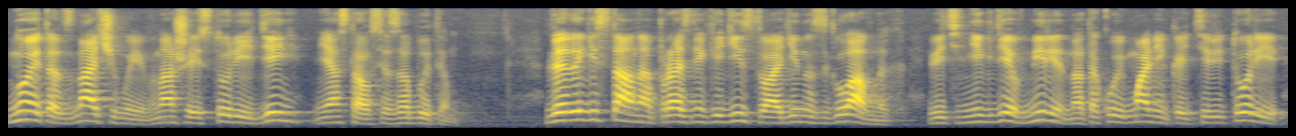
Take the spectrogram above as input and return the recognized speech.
но этот значимый в нашей истории день не остался забытым. Для Дагестана праздник единства один из главных, ведь нигде в мире на такой маленькой территории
